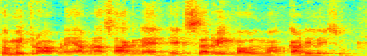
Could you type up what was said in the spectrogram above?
તો મિત્રો, આપણે આપણા શાકને એક સર્વિંગ બાઉલમાં કાઢી લઈશું.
